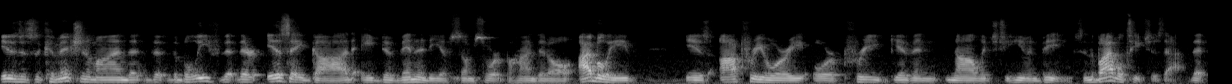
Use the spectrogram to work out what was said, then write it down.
it is just a conviction of mine that the, the belief that there is a God, a divinity of some sort behind it all, I believe is a priori or pre-given knowledge to human beings. And the Bible teaches that, that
